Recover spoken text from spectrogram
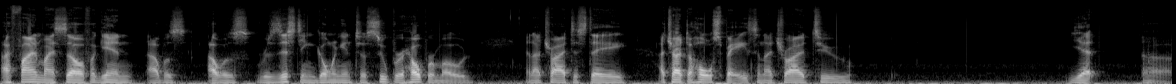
I find myself again I was I was resisting going into super helper mode and I tried to stay I tried to hold space and I tried to yet uh,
